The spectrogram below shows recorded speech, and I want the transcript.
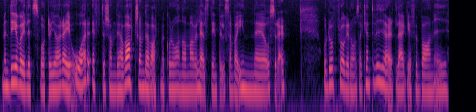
Men det var ju lite svårt att göra i år eftersom det har varit som det har varit med corona och man vill helst inte liksom vara inne och sådär. Och då frågade hon så här, kan inte vi göra ett läger för barn i,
